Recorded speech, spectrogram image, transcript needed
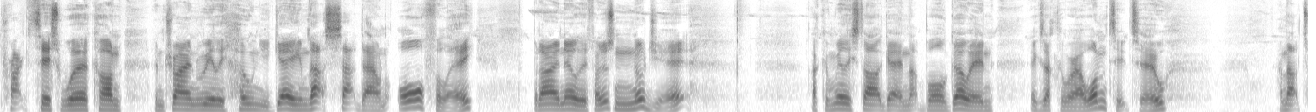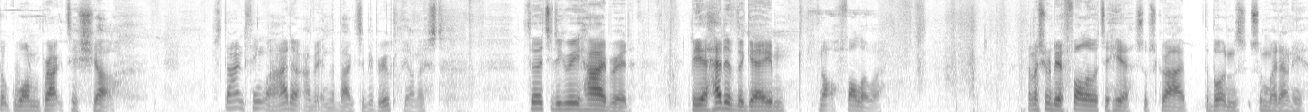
practice, work on, and try and really hone your game. That sat down awfully, but I know if I just nudge it, I can really start getting that ball going exactly where I want it to. And that took one practice shot. I'm starting to think, well, I don't have it in the bag to be brutally honest. 30 degree hybrid, be ahead of the game, not a follower. Unless you want to be a follower to here, subscribe. The button's somewhere down here.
